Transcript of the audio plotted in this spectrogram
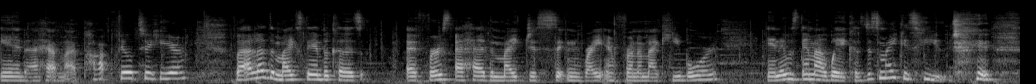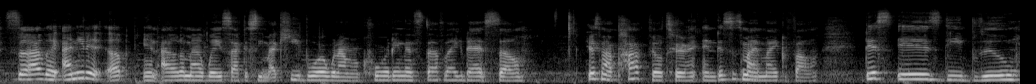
And I have my pop filter here. But I love the mic stand because at first I had the mic just sitting right in front of my keyboard and it was in my way because this mic is huge. so I was like, I need it up and out of my way so I can see my keyboard when I'm recording and stuff like that. So here's my pop filter and this is my microphone. This is the Blue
